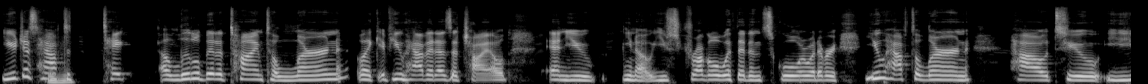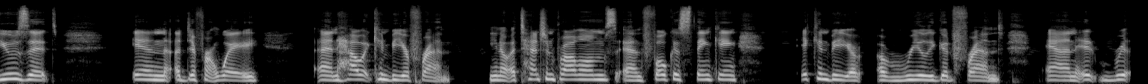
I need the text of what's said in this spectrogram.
you just have mm-hmm. to take a little bit of time to learn like if you have it as a child and you you know you struggle with it in school or whatever you have to learn how to use it in a different way and how it can be your friend. You know attention problems and focus thinking it can be a, a really good friend. And it re-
